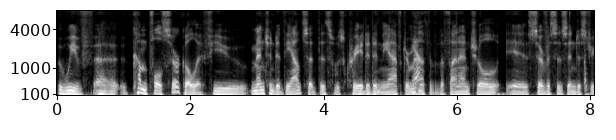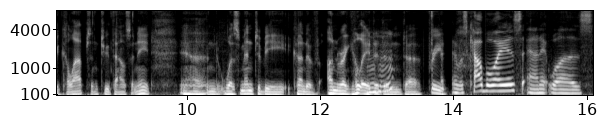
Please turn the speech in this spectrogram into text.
we've uh, come full circle. If you mentioned at the outset, this was created in the aftermath yeah. of the financial uh, services industry collapse in 2008 and was meant to be kind of unregulated mm-hmm. and uh, free. It was cowboys and it was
